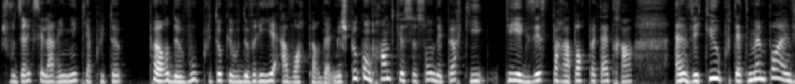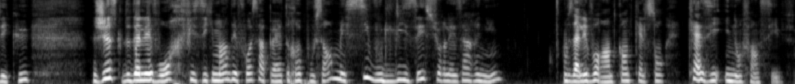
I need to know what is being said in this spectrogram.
Je vous dirais que c'est l'araignée qui a plutôt peur de vous plutôt que vous devriez avoir peur d'elle. Mais je peux comprendre que ce sont des peurs qui, existent par rapport peut-être à un vécu ou peut-être même pas un vécu. Juste de les voir physiquement, des fois, ça peut être repoussant, mais si vous lisez sur les araignées, vous allez vous rendre compte qu'elles sont quasi inoffensives.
